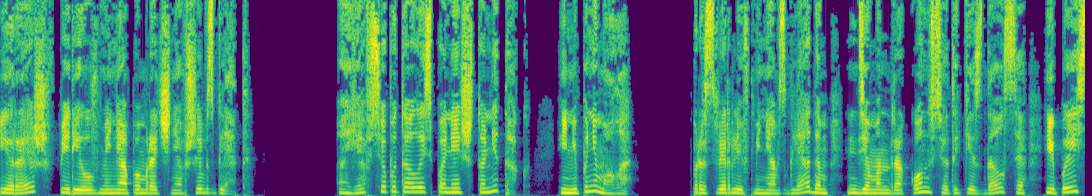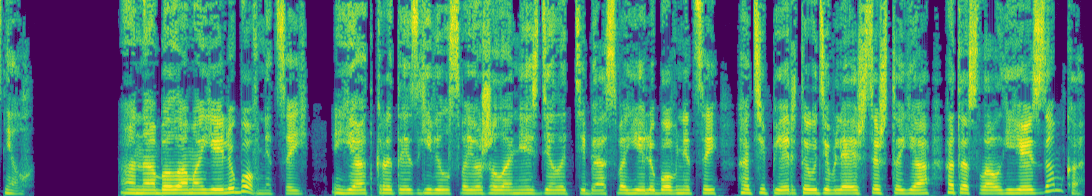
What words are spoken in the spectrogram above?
И Рэш вперил в меня помрачневший взгляд. А я все пыталась понять, что не так, и не понимала. Просверлив меня взглядом, демон-дракон все таки сдался и пояснил. «Она была моей любовницей. Я открыто изъявил свое желание сделать тебя своей любовницей, а теперь ты удивляешься, что я отослал ее из замка?»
